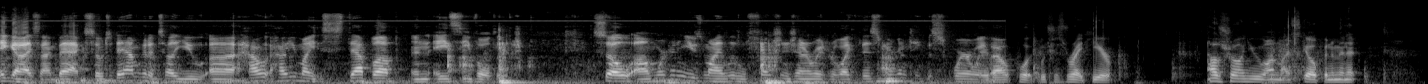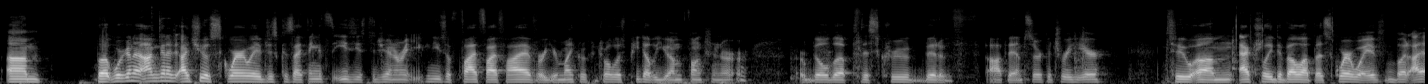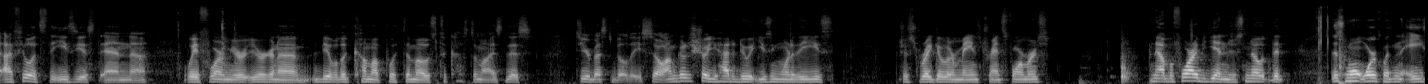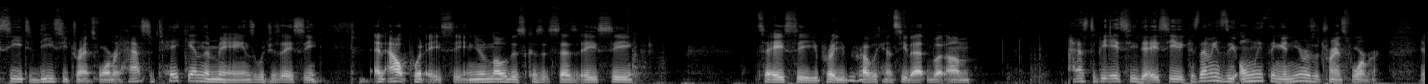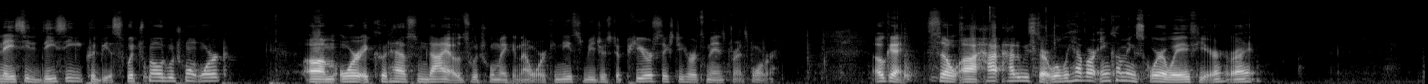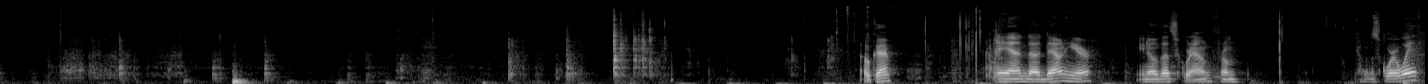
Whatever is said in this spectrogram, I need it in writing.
Hey guys, I'm back. So today I'm going to tell you uh, how, how you might step up an AC voltage. So um, we're going to use my little function generator like this, we're going to take the square wave output, which is right here. I'll show you on my scope in a minute. Um, but we're gonna, I'm gonna, I choose square wave just because I think it's the easiest to generate. You can use a 555 or your microcontroller's PWM function, or, or build up this crude bit of op-amp circuitry here to um, actually develop a square wave, but I, I feel it's the easiest and uh, waveform you're, you're to be able to come up with the most to customize this to your best ability. So I'm to show you how to do it using one of these, just regular mains transformers. Now before I begin, just note that this won't work with an AC to DC transformer. It has to take in the mains, which is AC, and output AC. And you'll know this because it says AC to AC. You probably, you probably can't see that, but um, has to be AC to AC because that means the only thing in here is a transformer. An AC to DC could be a switch mode, which won't work, um, or it could have some diodes, which will make it not work. It needs to be just a pure 60 hertz mains transformer. Okay, so uh, how, how do we start? Well, we have our incoming square wave here, right? Okay, and uh, down here you know that's ground from, from the square wave.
